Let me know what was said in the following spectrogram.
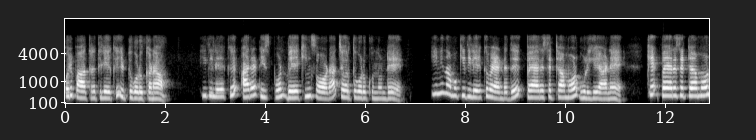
ഒരു പാത്രത്തിലേക്ക് ഇട്ട് കൊടുക്കണം. ഇതിലേക്ക് അര ടീസ്പൂൺ ബേക്കിംഗ് സോഡ ചേർത്ത് കൊടുക്കുന്നുണ്ട്. ഇനി നമുക്കിതിലേക്ക് വേണ്ടത് പാരസെറ്റാമോൾ ഗുളികയാണ്. പാരസെറ്റാമോൾ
